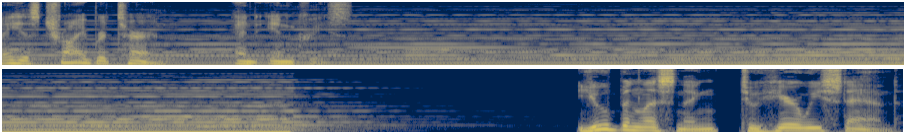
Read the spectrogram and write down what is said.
May his tribe return and increase. You've been listening to Here We Stand,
